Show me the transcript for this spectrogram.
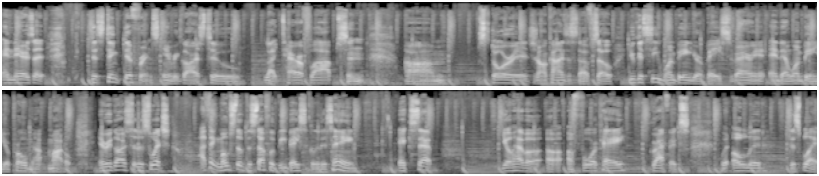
and there's a distinct difference in regards to like teraflops and um, storage and all kinds of stuff. So you could see one being your base variant and then one being your pro mo- model. In regards to the Switch, I think most of the stuff would be basically the same, except you'll have a, a, a 4K graphics with OLED display.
